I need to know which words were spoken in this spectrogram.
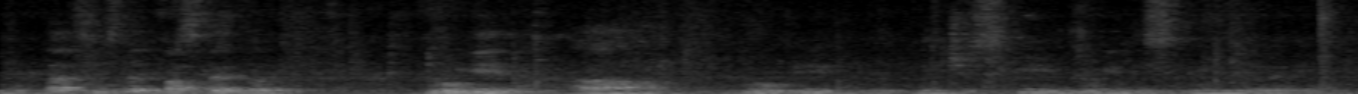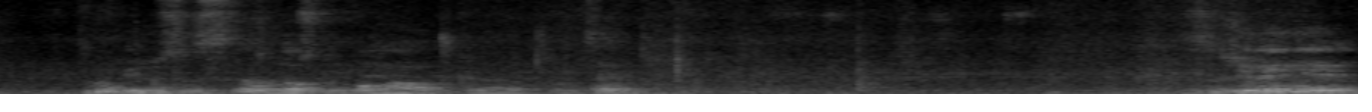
ориентация и след това следват други а, етнически и други дискриминирани групи, но с доста по-малък процент. За съжаление,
